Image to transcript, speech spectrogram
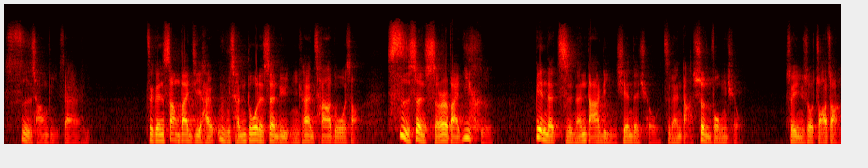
四场比赛而已。这跟上半季还五成多的胜率，你看差多少？四胜十二败一和，变得只能打领先的球，只能打顺风球。所以你说爪爪，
